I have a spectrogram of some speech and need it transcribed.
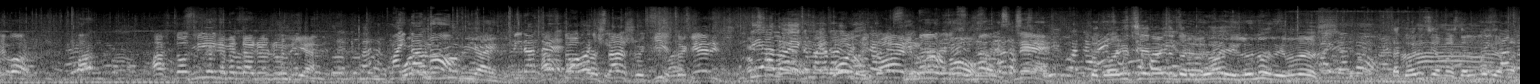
Λοιπόν, πα- Αυτό τι είναι με τα λουλούδια; Μαϊντανό. Αυτό μπροστά σου, εκεί, στο χέρι σου. Τι άλλο έκανα. Όχι, το άλλο. Ναι. Το κορίτσι εννοείται το λουλούδι, λουλούδι βεβαίως. Τα κορίτσια μας, τα λουλούδια μας.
